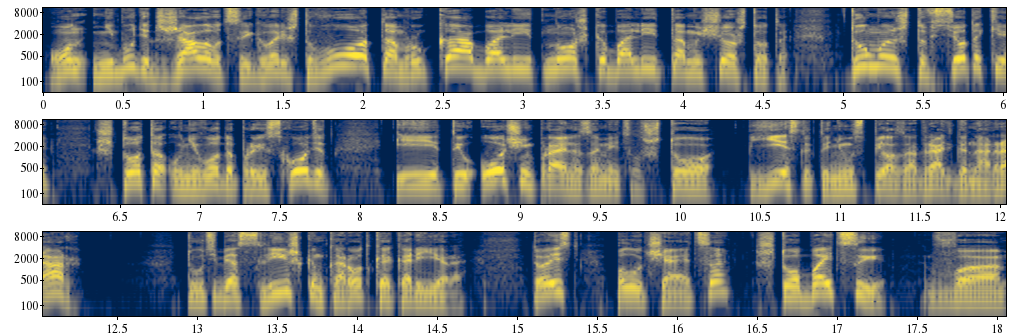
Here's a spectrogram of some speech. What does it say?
он не будет жаловаться и говорить, что вот там рука болит, ножка болит, там еще что-то. Думаю, что все-таки что-то у него да происходит, и ты очень правильно заметил, что если ты не успел задрать гонорар, то у тебя слишком короткая карьера. То есть получается, что бойцы в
